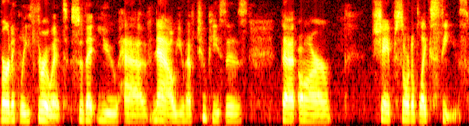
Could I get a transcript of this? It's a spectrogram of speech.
vertically through it so that you have now you have two pieces that are shaped sort of like C's.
